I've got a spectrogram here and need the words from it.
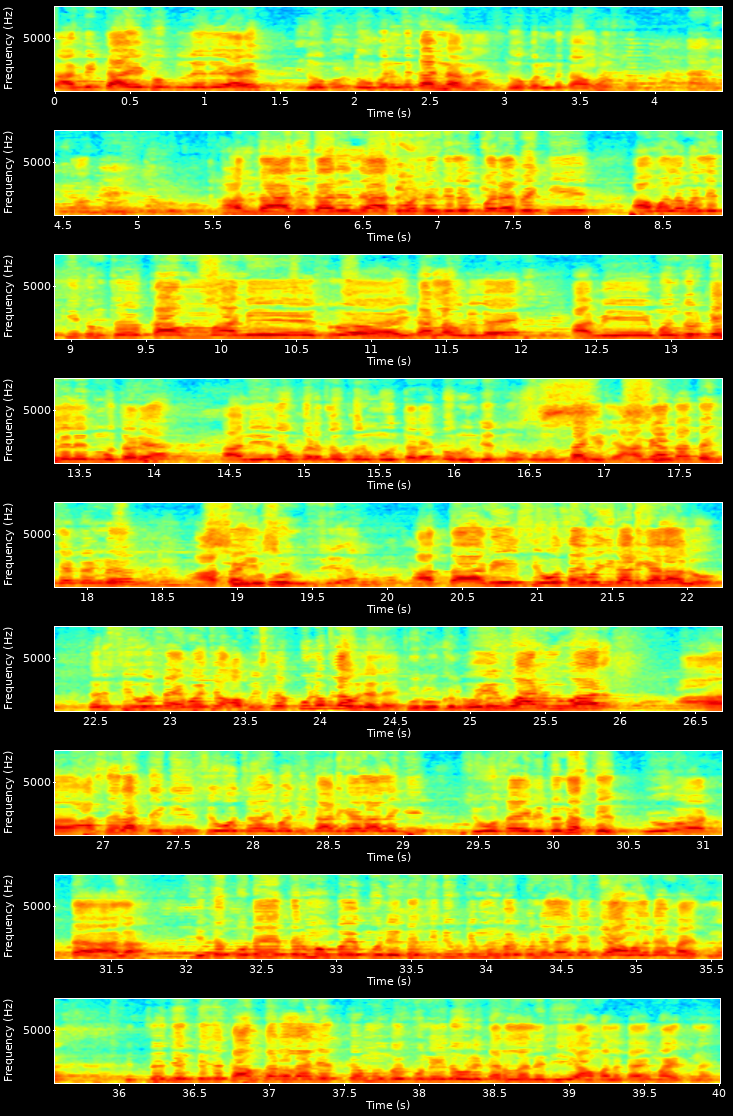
आम्ही टाळे ठोकलेले आहेत जो तोपर्यंत काढणार नाही जोपर्यंत काम होतं आता अधिकाऱ्यांनी आश्वासन दिलेत बऱ्यापैकी आम्हाला म्हणलेत की तुमचं काम आम्ही सु हे करायला लावलेलं आहे. आम्ही मंजूर केलेले आहेत मुताऱ्या आणि लवकरात लवकर मुताऱ्या करून देतो म्हणून सांगितले. आम्ही आता त्यांच्याकडनं आता इथून आता आम्ही सीओ साहेबाची गाडी घ्यायला आलो. तर सीओ साहेबाच्या ऑफिसला कुलूप लावलेलं आहे. दिली. वारंवार असं राहते की शिव गाठ घ्यायला आलं की शिवसाहेब इथं नसतेत. यु- हाला. तिथं कुठं आहे तर मुंबई पुणे. त्यांची ड्युटी मुंबई पुण्याला आहे का ती आम्हाला काय माहीत नाही. तिथलं जनतेचं काम करायला आलेत का मुंबई पुणे दौरे करायला आलेत ही आम्हाला काय माहीत नाही.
